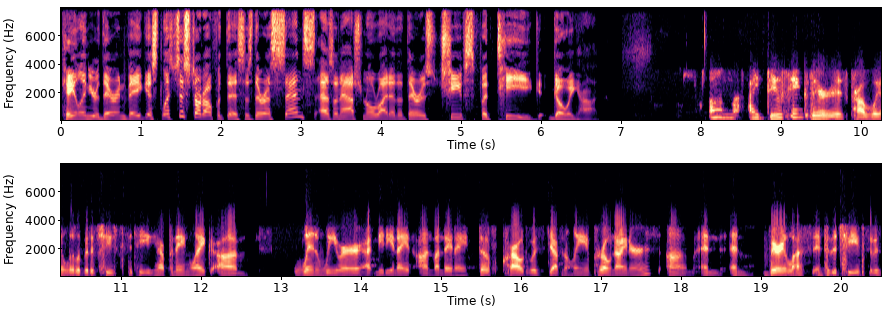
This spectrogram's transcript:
Kaylyn, you're there in Vegas. Let's just start off with this. Is there a sense as a national writer that there is Chiefs fatigue going on? Um, I do think there is probably a little bit of Chiefs fatigue happening. Like, um, when we were at media night on Monday night, the crowd was definitely pro Niners, um, and and very less into the Chiefs. It was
